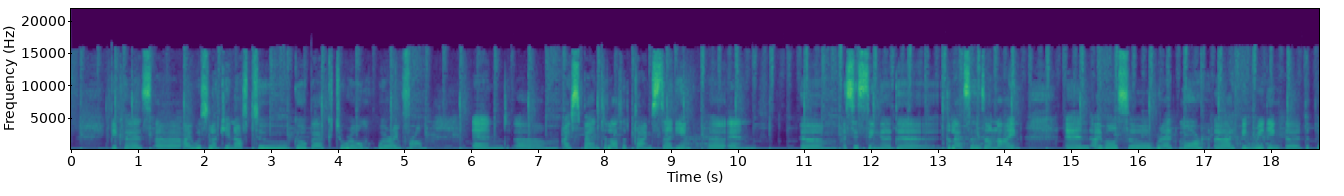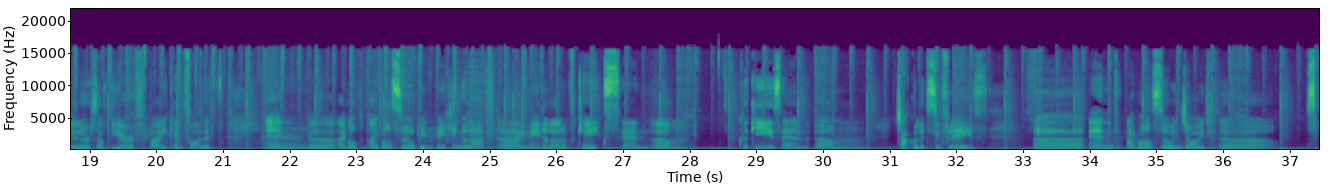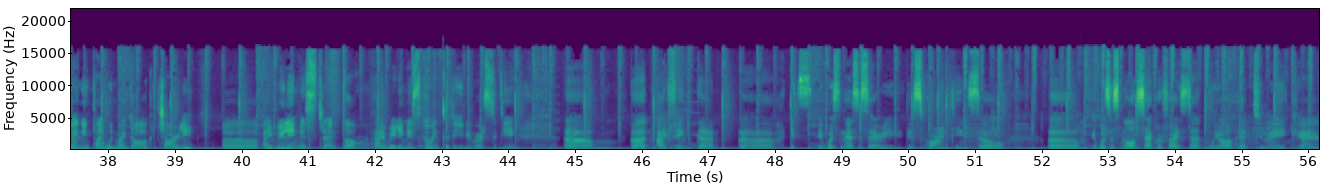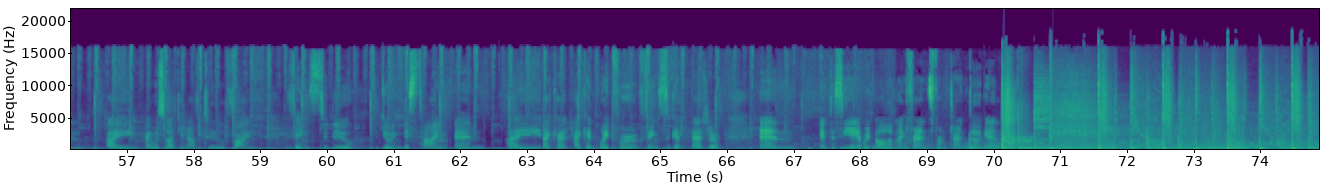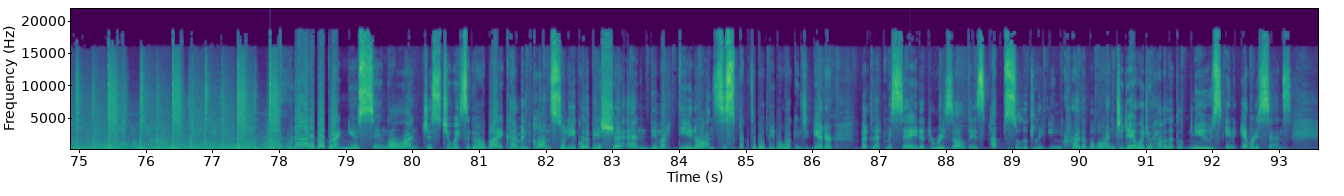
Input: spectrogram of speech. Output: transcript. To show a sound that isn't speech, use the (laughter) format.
because uh, I was lucky enough to go back to Rome, where I'm from, and um, I spent a lot of time studying uh, and um, assisting uh, the the lessons online. And I've also read more. Uh, I've been reading uh, The Pillars of the Earth by Ken Follett and uh, I've I've also been baking a lot. Uh, I made a lot of cakes and um, cookies and um, chocolate souffles, uh, and I've also enjoyed uh, spending time with my dog Charlie. Uh, I really miss Trento. I really miss going to the university, um, but I think that uh, it's it was necessary this quarantine so um, it was a small sacrifice that we all had to make and I I was lucky enough to find things to do during this time and I I can't I can't wait for things to get better and and to see every all of my friends from Trento again. Araba, brand new single launched just two weeks ago by Carmen Consoli, Colapesce, and Dimartino. Unsuspectable people working together, but let me say that the result is absolutely incredible. And today we do have a little news in every sense.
